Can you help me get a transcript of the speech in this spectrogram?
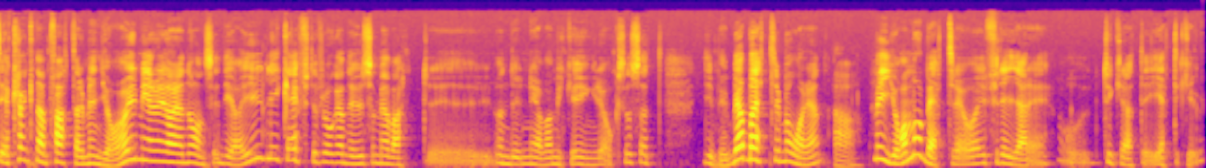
jag kan knappt fatta det, men jag har ju mer att göra än någonsin. Jag är ju lika efterfrågad nu som jag varit eh, under när jag var mycket yngre också. Så att det blir bättre med åren. Ja. Men jag mår bättre och är friare och tycker att det är jättekul.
